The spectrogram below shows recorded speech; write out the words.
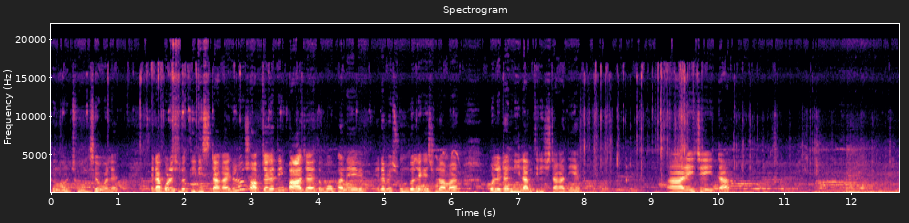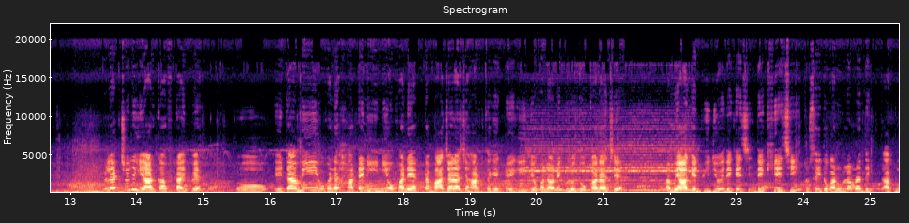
সুন্দর ঝুলছে বলে। এটা পড়েছিল তিরিশ টাকা, এগুলো সব জায়গাতেই পাওয়া যায়, তবু ওখানে এটা বেশ সুন্দর লেগেছিলো আমার বলে এটা নিলাম তিরিশ টাকা দিয়ে। আর এই যে এইটা এগুলো অ্যাকচুয়ালি ইয়ার কাফ টাইপের তো এটা আমি ওখানে হাটে নিইনি, ওখানে একটা বাজার আছে, হাট থেকে একটু এগিয়ে গিয়ে ওখানে অনেকগুলো দোকান আছে। আমি আগের ভিডিও দেখেছি, দেখিয়েছি, তো সেই দোকানগুলো আমরা দেখ, আপনি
